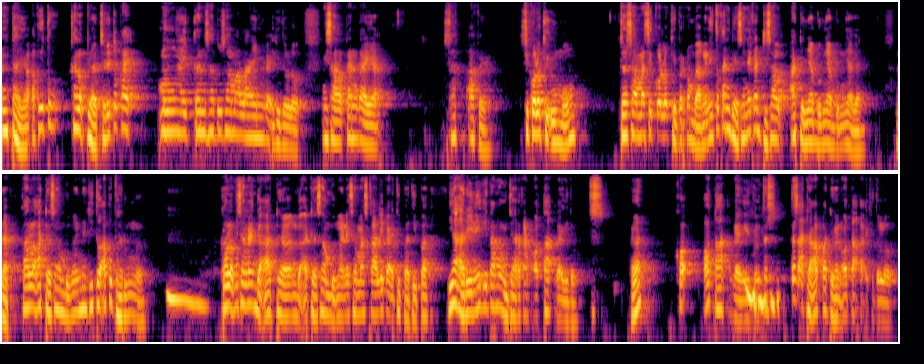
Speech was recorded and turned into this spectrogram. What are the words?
entah ya aku itu kalau belajar itu kayak mengaitkan satu sama lain kayak gitu loh. Misalkan kayak apa ya psikologi umum dan sama psikologi perkembangan itu kan biasanya kan bisa ada nyambung nyambungnya kan. Nah kalau ada sambungannya gitu aku baru nge. Hmm. kalau misalnya nggak ada nggak ada sambungannya sama sekali kayak tiba-tiba ya hari ini kita membicarakan otak kayak gitu. Terus hah otak kayak gitu. Terus terus ada apa dengan otak kayak gitu loh?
